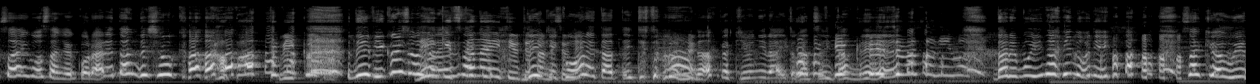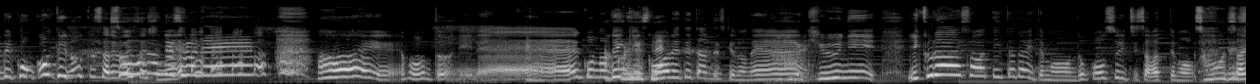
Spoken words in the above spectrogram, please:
西郷さんが来られたんでしょうか。びっく びっくりしましたね。電気つかないって言ってたんですよ、ね、電気壊れたって言ってたのに、なんか急にライトがついたんで。誰もいないのに。さっきは上でコンコンってノックされましたしね。はい、本当にね、この電気壊れてたんですけどね、はい急にいくら触っていただいても、どこをスイッチ触っても。そうです。さっ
